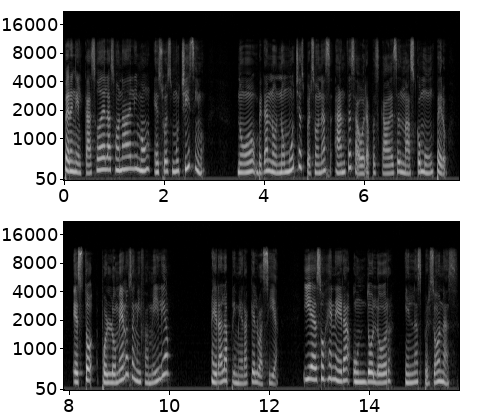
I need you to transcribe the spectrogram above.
Pero en el caso de la zona de Limón, eso es muchísimo. No, ¿verdad? No, no muchas personas antes, ahora pues cada vez es más común, pero esto, por lo menos en mi familia, era la primera que lo hacía. Y eso genera un dolor en las personas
